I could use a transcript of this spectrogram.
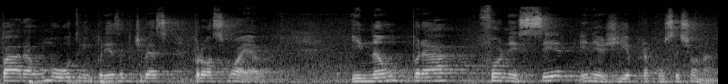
para uma ou outra empresa que estivesse próximo a ela, e não para fornecer energia para a concessionária.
